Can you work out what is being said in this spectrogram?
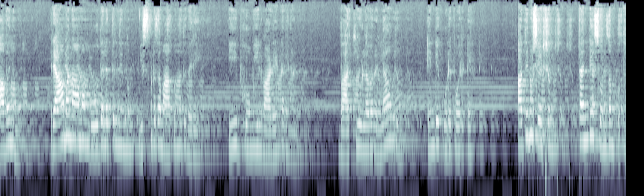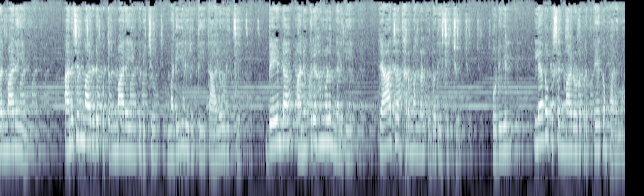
അവനും രാമനാമം ഭൂതലത്തിൽ നിന്നും വിസ്മൃതമാകുന്നതുവരെ ഈ ഭൂമിയിൽ വാഴേണ്ടവനാണ്. ബാക്കിയുള്ളവർ എല്ലാവരും എന്റെ കൂടെ പോരട്ടെ. അതിനുശേഷം തന്റെ സ്വന്തം പുത്രന്മാരെയും അനുജന്മാരുടെ പുത്രന്മാരെയും പിടിച്ചു മടിയിലിരുത്തി താലോലിച്ച് വേണ്ട അനുഗ്രഹങ്ങളും നൽകി രാജധർമ്മങ്ങൾ ഉപദേശിച്ചു. ഒടുവിൽ ലവകുശന്മാരോട് പ്രത്യേകം പറഞ്ഞു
